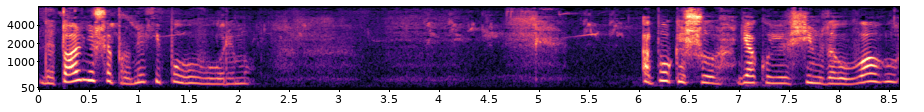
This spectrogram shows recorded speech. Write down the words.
детальніше про них і поговоримо. А поки що дякую всім за увагу.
